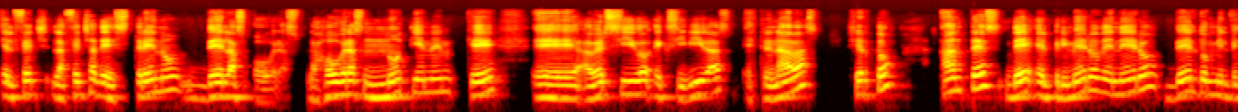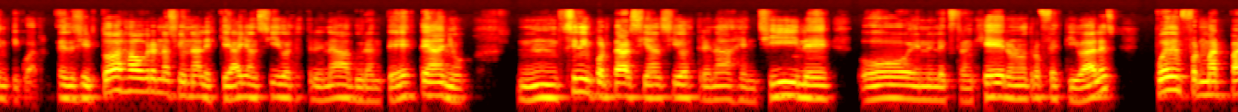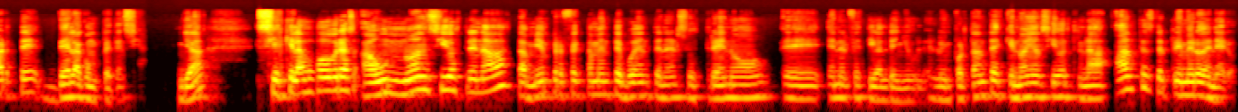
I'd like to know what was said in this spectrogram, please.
la fecha de estreno de las obras. Las obras no tienen que eh, haber sido exhibidas, estrenadas, ¿cierto? Antes del primero de enero del 2024. Es decir, todas las obras nacionales que hayan sido estrenadas durante este año, mm, sin importar si han sido estrenadas en Chile o en el extranjero, en otros festivales, pueden formar parte de la competencia, ¿ya? Si es que las obras aún no han sido estrenadas, también perfectamente pueden tener su estreno eh, en el Festival de Ñuble. Lo importante es que no hayan sido estrenadas antes del primero de enero.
